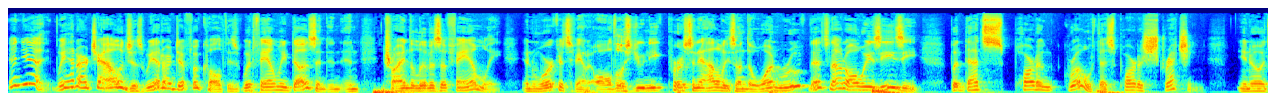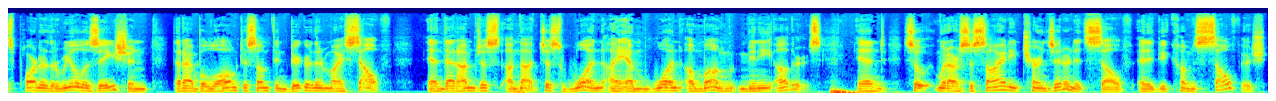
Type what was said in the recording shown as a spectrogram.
And yeah, we had our challenges, we had our difficulties. What family doesn't? And, and, trying to live as a family and work as a family, all those unique personalities under one roof, that's not always easy. But that's part of growth, that's part of stretching. You know, it's part of the realization that I belong to something bigger than myself and that I'm just I'm not just one, I am one among many others. And so when our society turns in on itself and it becomes selfish,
